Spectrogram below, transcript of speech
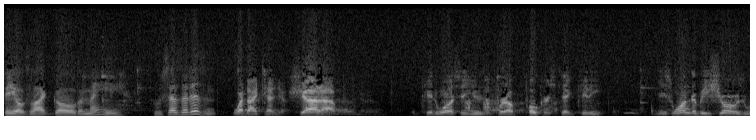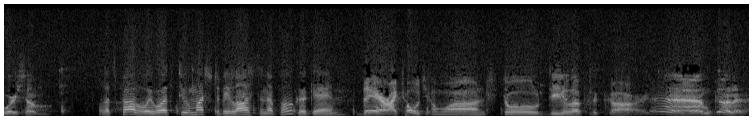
Feels like gold to me. Who says it isn't? What'd I tell you? Shut up. The kid wants to use it for a poker stick, Kitty. Just wanted to be sure it was worth something. Well, it's probably worth too much to be lost in a poker game. There, I told you. Come on, Stoll. Deal up the cards. Ah, I'm gonna.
